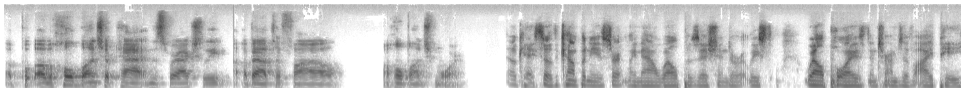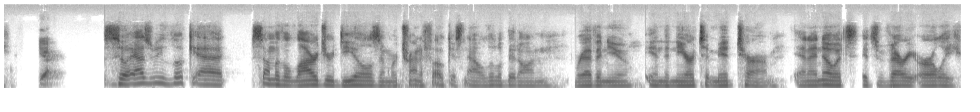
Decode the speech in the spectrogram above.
a, a, whole bunch of patents. We're actually about to file a whole bunch more. Okay. So the company is certainly now well positioned or at least well poised in terms of IP. Yeah. So as we look at some of the larger deals and we're trying to focus now a little bit on revenue in the near to midterm and i know it's it's very early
